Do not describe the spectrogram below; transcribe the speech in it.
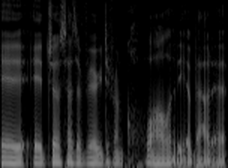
It it just has a very different quality about it.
